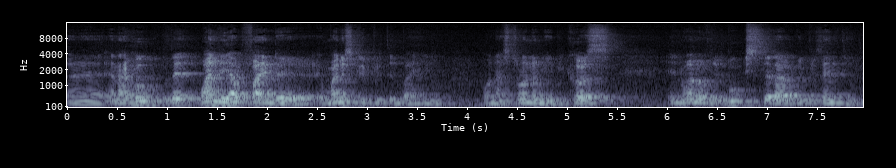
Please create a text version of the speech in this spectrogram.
Uh, and I hope that one day I'll find a, a, manuscript written by him on astronomy because in one of the books that I'll be presenting,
